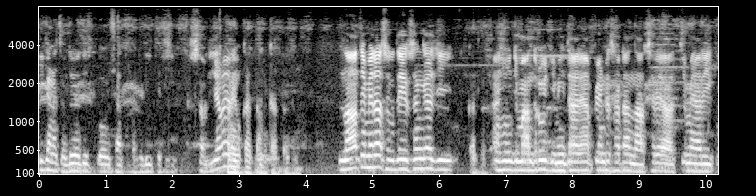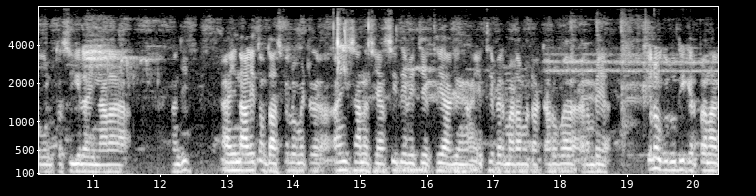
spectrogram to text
ਚਾਹੁੰਦੇ ਹੋ ਇਹਦੀ ਕੋਈ ਛੱਤ ਪਰ ਜਿਹੜੀ ਕੀਤੀ ਸਬਜ਼ੀਆਂ ਮੈਂ ਕਰਦਾ ਮੈਂ ਕਰਦਾ ਜੀ। ਨਾਂ ਤੇ ਮੇਰਾ ਸੁਖਦੇਵ ਸਿੰਘ ਹੈ ਜੀ। ਕਰਦਾ। ਅਸੀਂ ਜਮਾਂਦਰੂ ਜ਼ਿਮੀਂਦਾਰ ਆ ਪਿੰਡ ਸਾਡਾ ਨਾਸਰ ਆ ਚਮਿਆਰੀ ਕੋਲ ਤਹਿਸੀਲ ਅਜਨਾਲਾ ਹਾਂਜੀ ਅਜਨਾਲੇ ਤੋਂ 10 ਕਿਲੋਮੀਟਰ ਅਸੀਂ ਸਨ 86 ਦੇ ਵਿੱਚ ਇੱਥੇ ਆ ਗਏ ਹਾਂ ਇੱਥੇ ਫਿਰ ਮਾੜਾ ਮੋਟਾ ਕਾਰੋਬਾਰ ਆਰੰਭਿਆ। ਚਲੋ ਗੁਰੂ ਦੀ ਕਿਰਪਾ ਨਾਲ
